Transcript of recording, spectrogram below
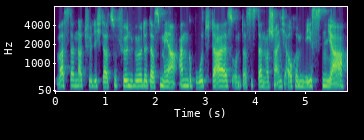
was dann natürlich dazu führen würde, dass mehr Angebot da ist und dass es dann wahrscheinlich auch im nächsten Jahr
